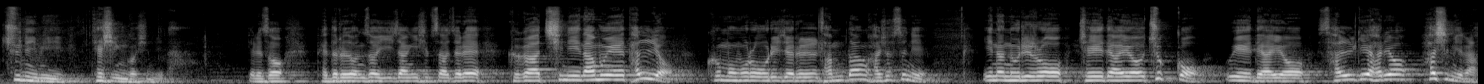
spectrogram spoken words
주님이 되신 것입니다. 그래서 베드로전서 2장 24절에 그가 친히 나무에 달려 그 몸으로 우리 죄를 담당하셨으니 이는 우리로 죄에 대하여 죽고 의에 대하여 살게 하려 하심이라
